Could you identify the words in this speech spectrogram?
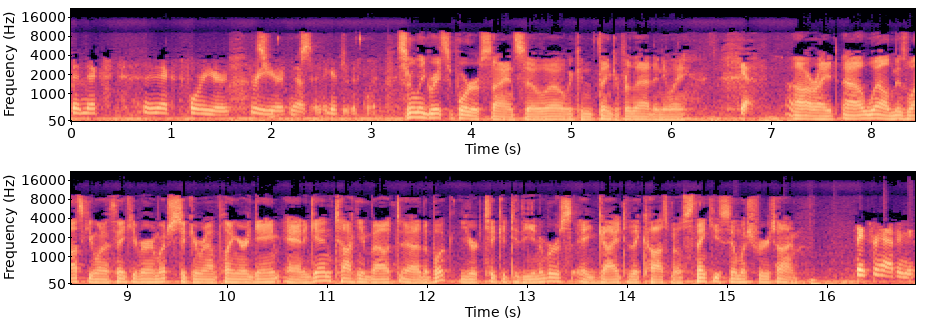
the next the next four years, three years now. I guess at this point. Certainly a great supporter of science, so uh, we can thank you for that anyway. Yes. All right. Uh, well, Ms. Watzke, I want to thank you very much for sticking around playing our game and again talking about uh, the book, Your Ticket to the Universe A Guide to the Cosmos. Thank you so much for your time. Thanks for having me.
